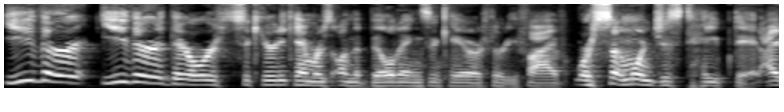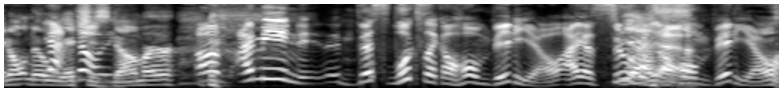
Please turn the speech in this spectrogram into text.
Either either there were security cameras on the buildings in KR thirty five, or someone just taped it. I don't know Yeah, which no, is dumber. Um, I mean, this looks like a home video. I assume Yeah. it's a home video.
